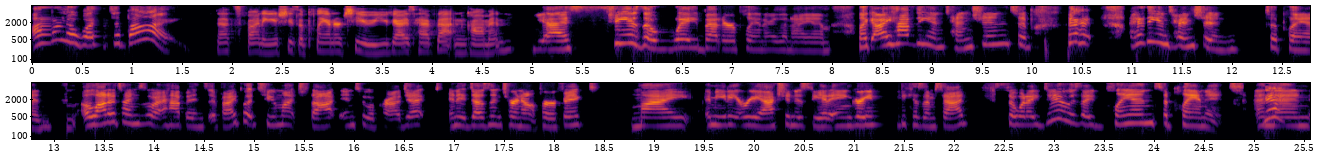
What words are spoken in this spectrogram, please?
I don't know what to buy. That's funny. She's a planner too. You guys have that in common. Yes. She is a way better planner than I am. Like I have the intention to I have the intention to plan. A lot of times what happens if I put too much thought into a project and it doesn't turn out perfect, my immediate reaction is to get angry because I'm sad. So what I do is I plan to plan it. And yeah. then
